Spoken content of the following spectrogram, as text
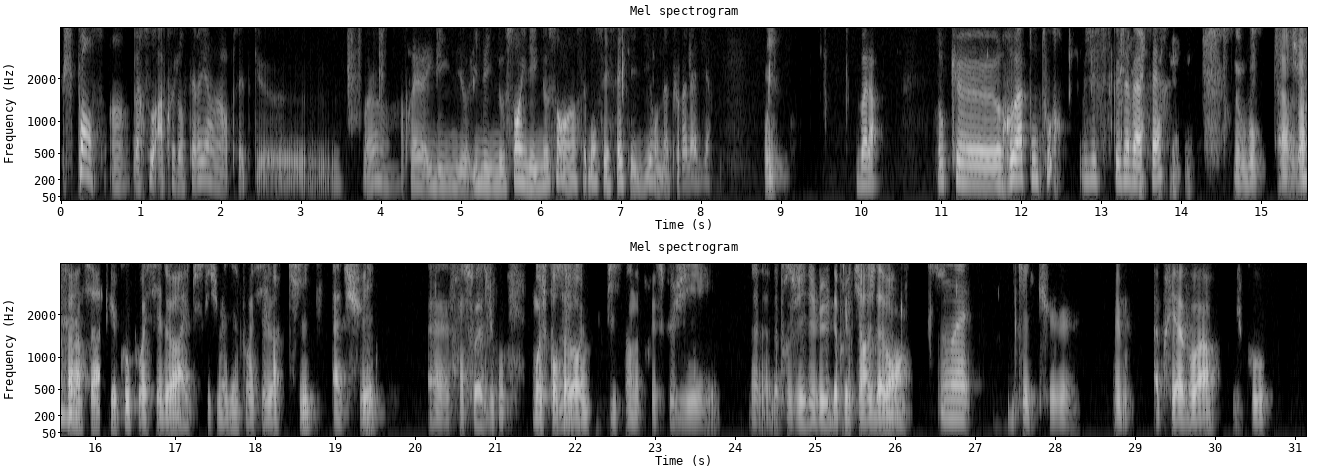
Je pense, hein, perso, après j'en sais rien, alors peut-être que voilà, après il est, il est innocent, il est innocent, hein. c'est bon, c'est fait, c'est dit, on n'a plus rien à dire. Oui. Voilà. Donc, euh, re à ton tour. J'ai fait ce que j'avais à faire. Donc bon, alors je vais refaire un tirage du coup pour essayer de voir, avec tout ce que tu m'as dit, pour essayer de voir qui a tué euh, Françoise du coup. Moi je pense avoir une piste hein, d'après ce que j'ai, euh, d'après le, d'après le tirage d'avant. Hein. Ouais. Quelques, mais bon, après avoir du coup,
